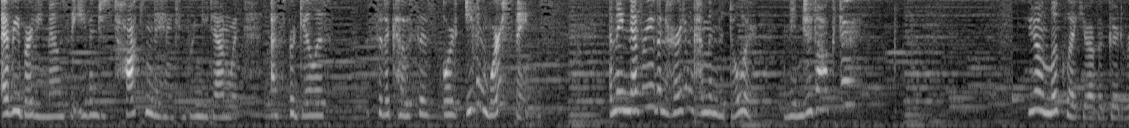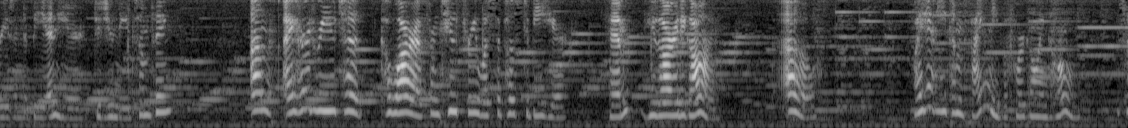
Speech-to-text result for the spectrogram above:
Everybody knows that even just talking to him can bring you down with aspergillus, psittacosis, or even worse things. And I never even heard him come in the door. Ninja Doctor? You don't look like you have a good reason to be in here. Did you need something? Um, I heard Ryuta Kawara from 2-3 was supposed to be here. Him? He's already gone. Oh. Why didn't he come find me before going home? S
